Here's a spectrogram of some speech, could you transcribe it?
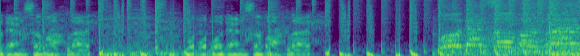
Modern Sabahlar Modern Sabahlar Modern Sabahlar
